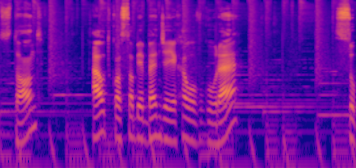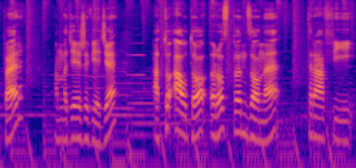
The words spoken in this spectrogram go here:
stąd. Autko sobie będzie jechało w górę. Super. Mam nadzieję, że wiedzie. A to auto rozpędzone trafi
